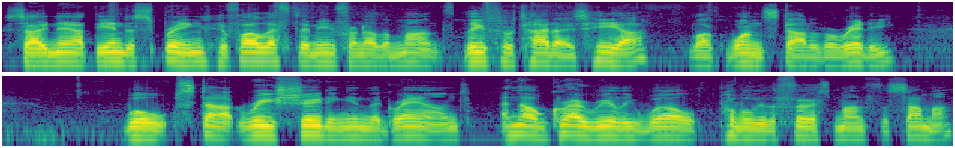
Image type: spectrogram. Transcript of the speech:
So now at the end of spring, if I left them in for another month, these potatoes here, like one started already, will start reshooting in the ground and they'll grow really well probably the first month of summer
